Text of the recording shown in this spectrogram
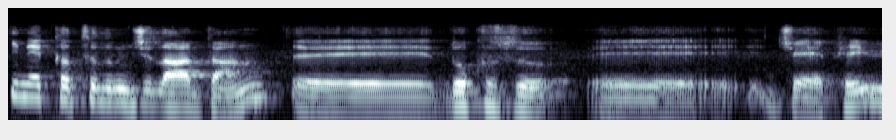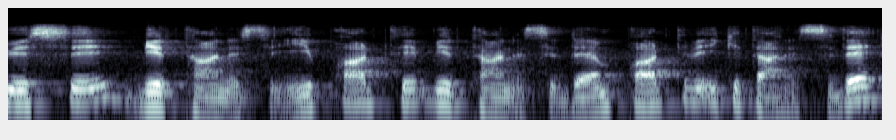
Yine katılımcılardan e, 9'u e, CHP üyesi, bir tanesi İyi Parti, bir tanesi DEM Parti ve iki tanesi de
